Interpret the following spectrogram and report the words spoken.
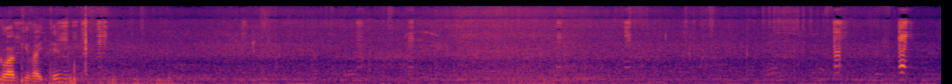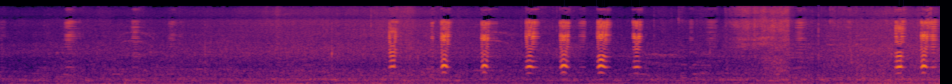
Claro que vai ter, né? Ha ha ha!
